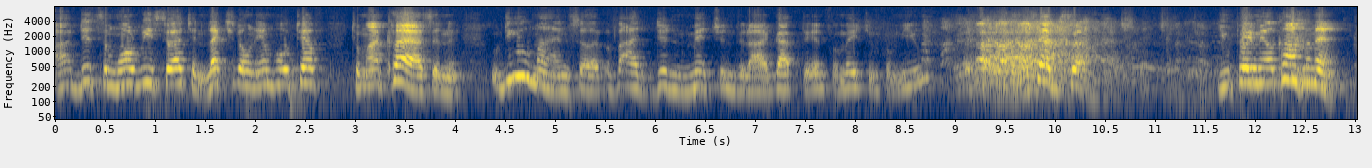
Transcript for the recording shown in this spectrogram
I did some more research and lectured on Imhotep to my class. And do you mind, sir, if I didn't mention that I got the information from you? I said, sir, you pay me a compliment.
